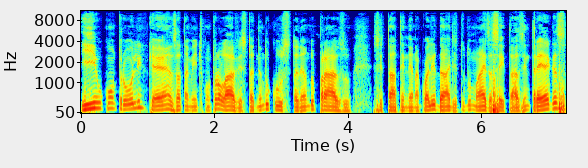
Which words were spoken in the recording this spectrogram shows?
E o controle, que é exatamente controlar, ver se está dentro do custo, está dentro do prazo, se está atendendo a qualidade e tudo mais, aceitar as entregas.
